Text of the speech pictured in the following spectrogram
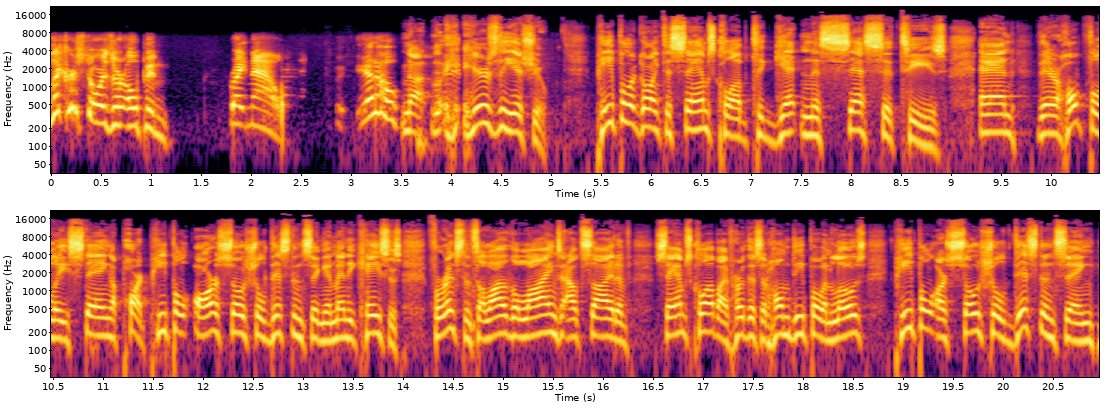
liquor stores are open right now. You know, No, here's the issue. People are going to Sam's Club to get necessities, and they're hopefully staying apart. People are social distancing in many cases. For instance, a lot of the lines outside of Sam's Club, I've heard this at Home Depot and Lowe's, people are social distancing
